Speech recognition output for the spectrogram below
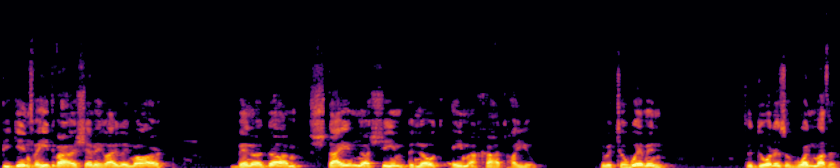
begins, Vahidvar Hashem Mar, There were two women, the daughters of one mother.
